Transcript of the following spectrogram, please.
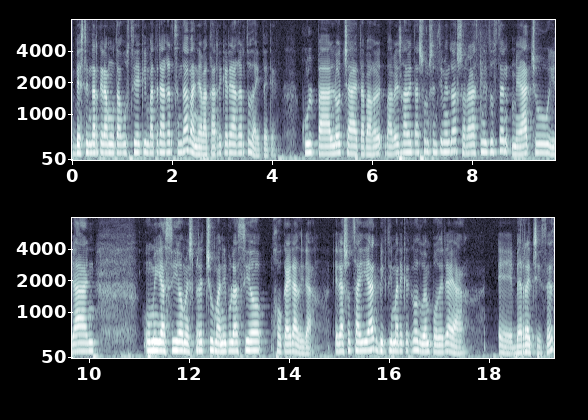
beste indarkera muta guztiekin batera agertzen da, baina bakarrik ere agertu daiteke kulpa, lotxa eta babesgabetasun sentimenduak sorrarazten dituzten mehatxu, irain, humilazio, mespretxu, manipulazio jokaera dira. Erasotzaileak biktimarikeko duen poderea e, berretxiz, ez?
